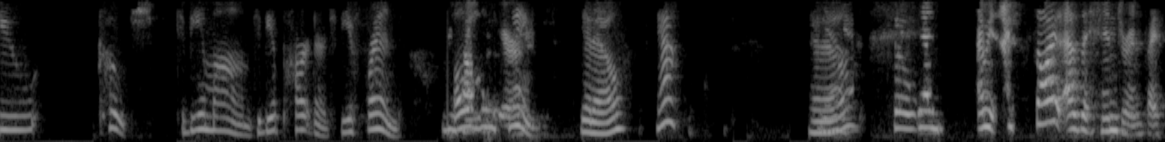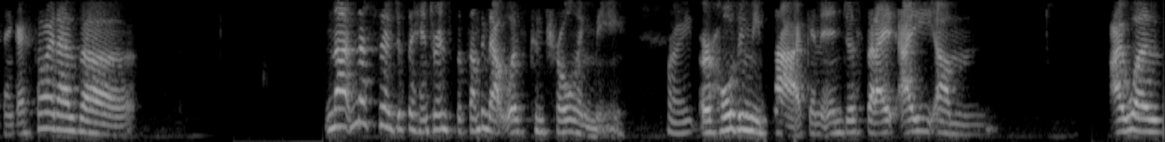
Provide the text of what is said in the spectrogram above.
to coach, to be a mom, to be a partner, to be a friend, Be all those things. You know, yeah. You know, Yeah. so And I mean, I saw it as a hindrance. I think I saw it as a not necessarily just a hindrance, but something that was controlling me right, or holding me back, and and just that I I um I was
